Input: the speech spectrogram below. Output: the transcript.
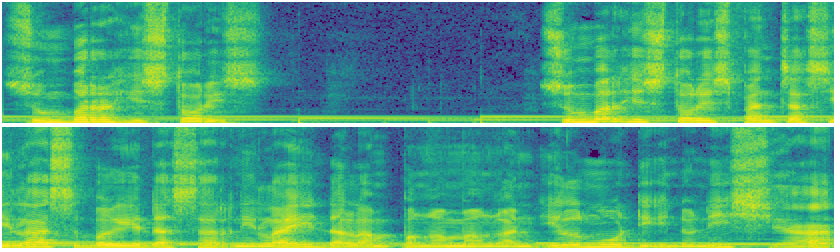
Sumber historis Sumber historis Pancasila sebagai dasar nilai dalam pengembangan ilmu di Indonesia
